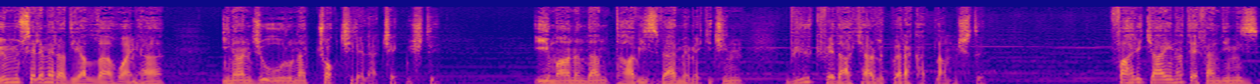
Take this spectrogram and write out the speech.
Ümmü Seleme radıyallahu anha, inancı uğruna çok çileler çekmişti. İmanından taviz vermemek için büyük fedakarlıklara katlanmıştı. Fahri Kainat Efendimiz,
